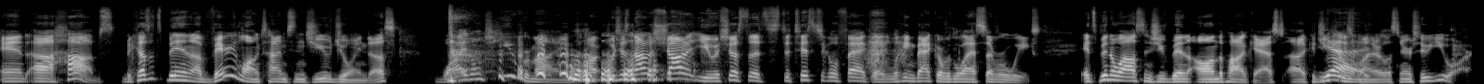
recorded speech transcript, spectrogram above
And uh, Hobbes, because it's been a very long time since you've joined us, why don't you remind? uh, which is not a shot at you; it's just a statistical fact that looking back over the last several weeks, it's been a while since you've been on the podcast. Uh, could you yeah. please remind our listeners who you are?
